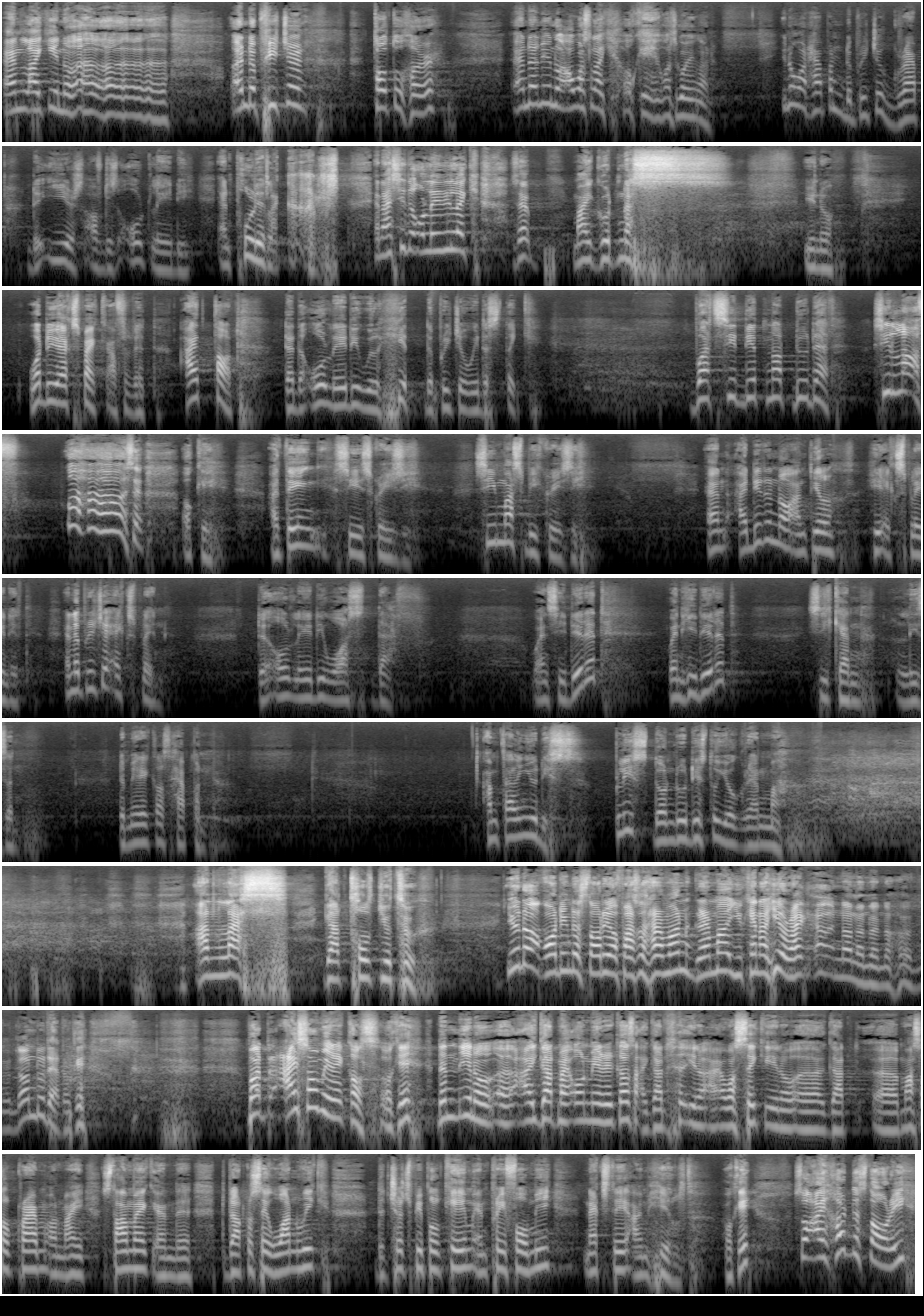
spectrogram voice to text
and like you know uh, uh, uh, and the preacher talked to her and then you know i was like okay what's going on you know what happened? The preacher grabbed the ears of this old lady and pulled it like, and I see the old lady like, said, my goodness, you know. What do you expect after that? I thought that the old lady will hit the preacher with a stick. But she did not do that. She laughed. I said, okay, I think she is crazy. She must be crazy. And I didn't know until he explained it. And the preacher explained. The old lady was deaf. When she did it, when he did it, she can listen. The miracles happen. I'm telling you this. Please don't do this to your grandma. Unless God told you to. You know, according to the story of Pastor Herman, grandma, you cannot hear, right? Uh, no, no, no, no. Don't do that, okay? But I saw miracles, okay? Then, you know, uh, I got my own miracles. I got, you know, I was sick, you know, uh, got uh, muscle cramp on my stomach, and the doctor said one week. The church people came and prayed for me. Next day, I'm healed. Okay? So I heard the story.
